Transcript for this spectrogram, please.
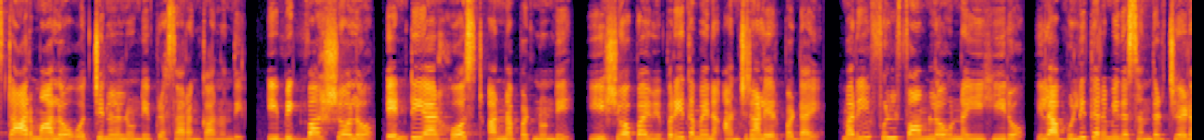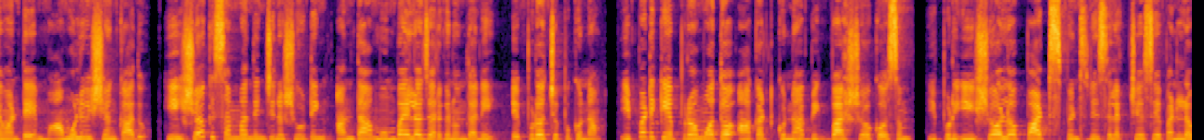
స్టార్ మాలో వచ్చే నెల నుండి ప్రసారం కానుంది. ఈ బిగ్ బాస్ షోలో ఎన్టీఆర్ హోస్ట్ అన్నప్పటి నుండి ఈ షోపై విపరీతమైన అంచనాలు ఏర్పడ్డాయి. మరి ఫుల్ ఫామ్లో ఉన్న ఈ హీరో ఇలా బుల్లితెర మీద సందడి చేయడం అంటే మామూలు విషయం కాదు. ఈ షోకి సంబంధించిన షూటింగ్ అంతా ముంబైలో జరగనుందని ఎప్పుడో చెప్పుకున్నాం. ఇప్పటికే ప్రోమోతో ఆకట్టుకున్న బిగ్ బాస్ షో కోసం ఇప్పుడు ఈ షోలో పార్టిసిపెంట్స్ని సెలెక్ట్ చేసే పనిలో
